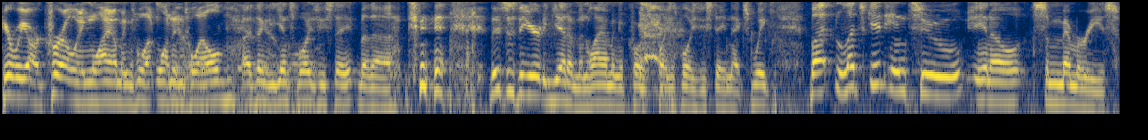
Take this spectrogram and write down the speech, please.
here we are crowing. Wyoming's what one in twelve, I think, against Boise State. But uh, this is the year to get them, and Wyoming, of course, plays Boise State next week. But let's get into you know some memories,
